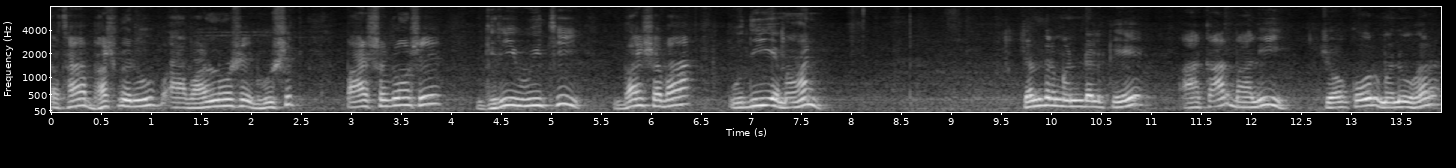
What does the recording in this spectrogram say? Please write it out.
तथा भस्म रूप आभरणों से भूषित पार्षदों से घिरी हुई थी वह सभा उदीयमान। चंद्रमंडल के आकार वाली चौकोर मनोहर,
